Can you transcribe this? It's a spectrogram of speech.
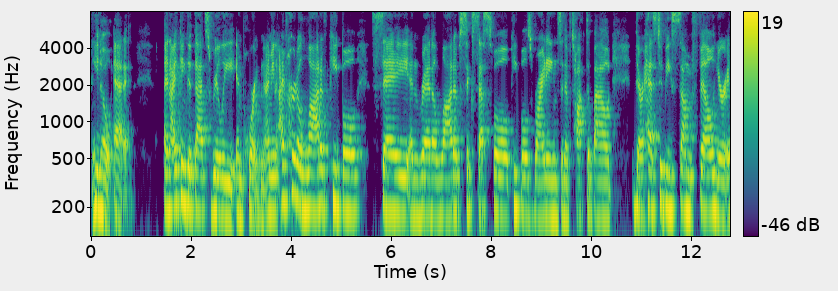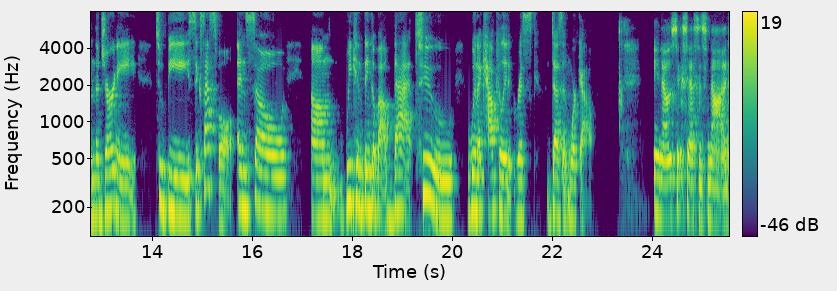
you know, at it. And I think that that's really important. I mean, I've heard a lot of people say and read a lot of successful people's writings and have talked about there has to be some failure in the journey to be successful. And so um, we can think about that too when a calculated risk doesn't work out you know success is not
